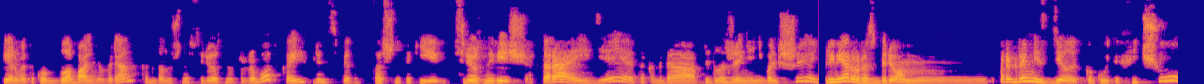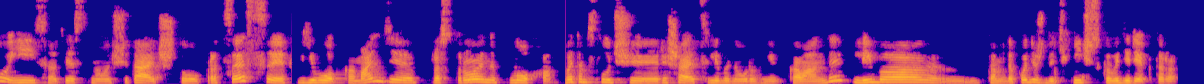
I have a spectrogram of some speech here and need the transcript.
первый такой глобальный вариант, когда нужна серьезная проработка, и, в принципе, это достаточно такие серьезные вещи. Вторая идея — это когда предложения небольшие. К примеру, разберем Программист делает какую-то фичу, и, соответственно, он считает, что процессы в его команде простроены плохо. В этом случае решается либо на уровне команды, либо там доходишь до технического директора.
